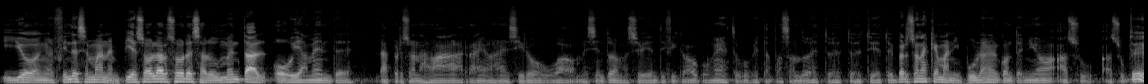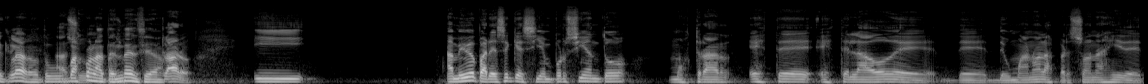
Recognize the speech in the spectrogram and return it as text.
y yo en el fin de semana empiezo a hablar sobre salud mental, obviamente las personas van a agarrar y van a decir, oh, wow, me siento demasiado identificado con esto porque está pasando esto, esto, esto y esto. Hay personas que manipulan el contenido a su... A su Sí, claro, tú vas su- con la su- tendencia. claro. Y a mí me parece que 100% mostrar este, este lado de, de- de humano a las personas y de,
